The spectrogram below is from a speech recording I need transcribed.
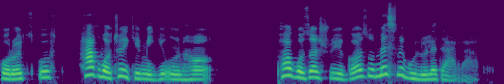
هورویتس گفت حق با توی که میگی اونها. پا گذاشت روی گاز و مثل گلوله در رفت.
